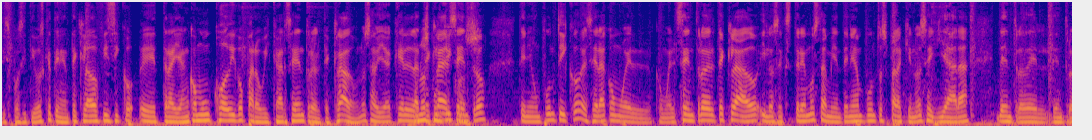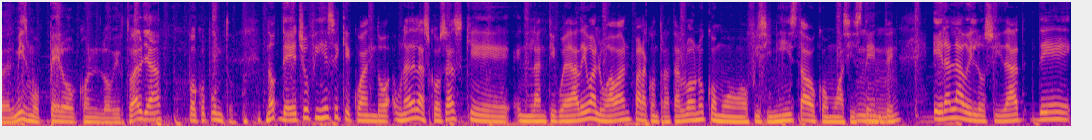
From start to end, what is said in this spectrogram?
dispositivos que tenían teclado físico eh, traían como un código para ubicarse dentro del teclado. Uno sabía que la tecla del centro tenía un puntico, ese era como el, como el centro del teclado, y los extremos también tenían puntos para que uno se guiara dentro del, dentro del mismo. Pero con lo virtual ya, poco punto. No, de hecho, fíjese que cuando una de las cosas que en la antigüedad evaluaban para contratarlo a uno como oficinista o como asistente era la velocidad de,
